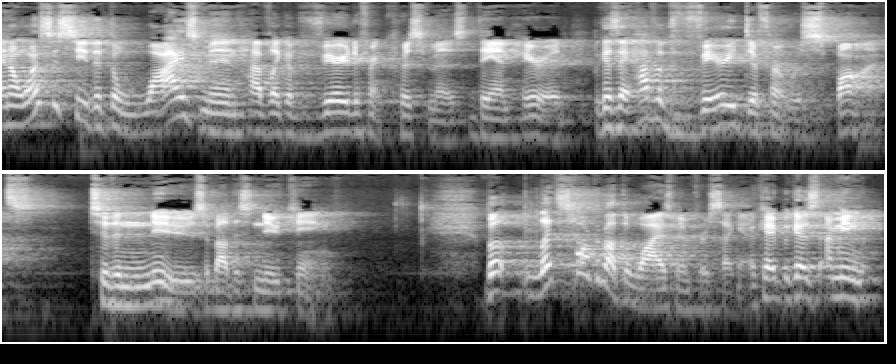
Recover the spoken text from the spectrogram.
and I want us to see that the wise men have like a very different Christmas than Herod, because they have a very different response to the news about this new king. But let's talk about the wise men for a second, okay? Because, I mean,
